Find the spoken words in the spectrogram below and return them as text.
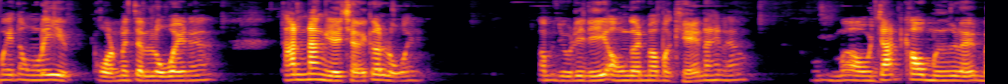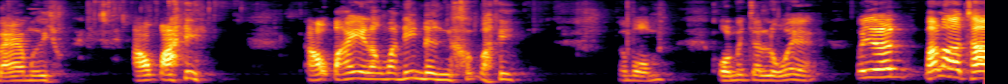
ไม่ต้องรีบผลมันจะรวยนะ ท่านนั่งเฉยๆก็รวยอาอยู่ดีๆเอาเงินมาประเคนให้แล้ว เอายัดเข้ามือเลย แบมืออยู่เอาไป เอาไปรางวัลที่หนึ่งเอาไปครับผม คนมันจะรวยเพราะฉะนั้นพระราชา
